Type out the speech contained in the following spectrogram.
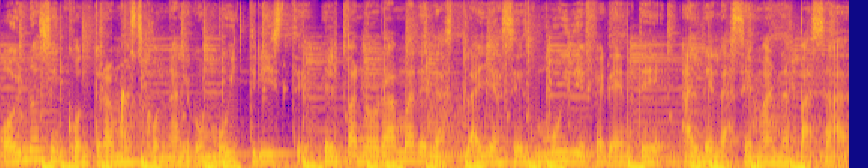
Hoy nos encontramos con algo muy triste, el panorama de las playas es muy diferente al de la semana pasada.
